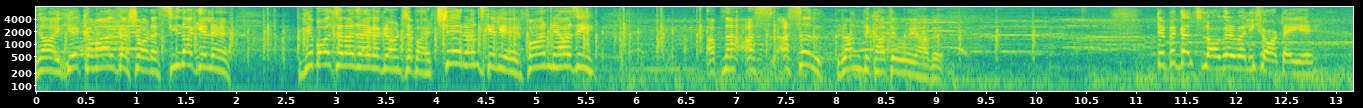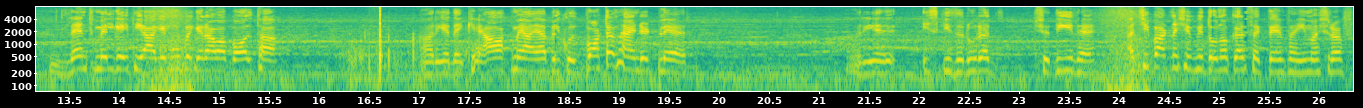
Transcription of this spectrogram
यहाँ ये कमाल का शॉट है। सीधा खेले हैं। ये बॉल चला जाएगा ग्राउंड से बाहर। छह रन के लिए इरफान न्याजी अपना अस, असल रंग दिखाते हुए यहाँ पे। टिपिकल स्लॉगर वाली शॉट है ये। लेंथ मिल गई थी आगे मुँह पे गिरा हुआ बॉल था। और ये देखें आँख में आया बिल्कुल बॉटम हैंडेड प्लेयर और ये इसकी ज़रूरत शदीद है। अच्छी पार्टनरशिप भी दोनों कर सकते हैं फ़हीम अशरफ।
